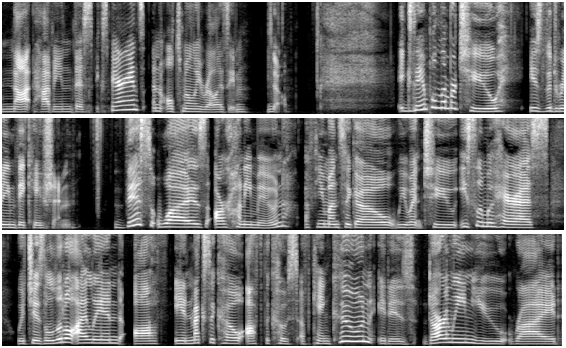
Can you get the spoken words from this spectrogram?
not having this experience? And ultimately realizing no. Example number two is the dream vacation. This was our honeymoon a few months ago. We went to Isla Mujeres, which is a little island off in Mexico off the coast of Cancun. It is darling. You ride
